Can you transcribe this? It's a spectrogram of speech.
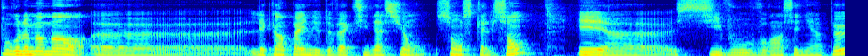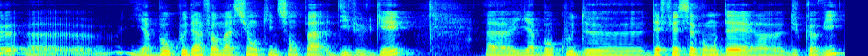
Pour le moment euh, les campagnes de vaccination sont ce qu'elles sont et euh, si vous vous renseignez un peu euh, il y a beaucoup d'informations qui ne sont pas divulguées, il y a beaucoup d'effets secondaires du Covid,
